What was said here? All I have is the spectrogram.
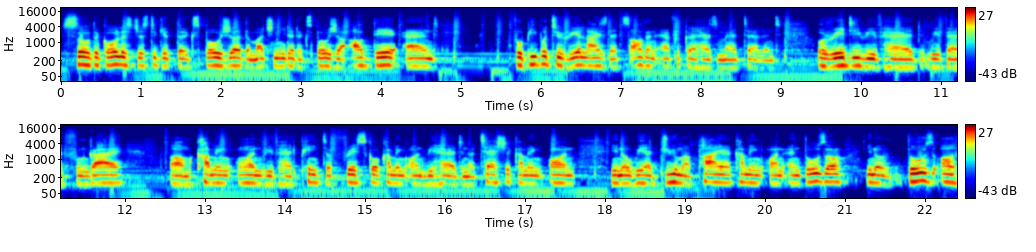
So the goal is just to get the exposure, the much needed exposure out there, and for people to realize that Southern Africa has mad talent. Already we've had we've had Fungai um, coming on. We've had Painter Fresco coming on. We had Natasha coming on. You know, we had Duma Paya coming on. And those are, you know, those are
